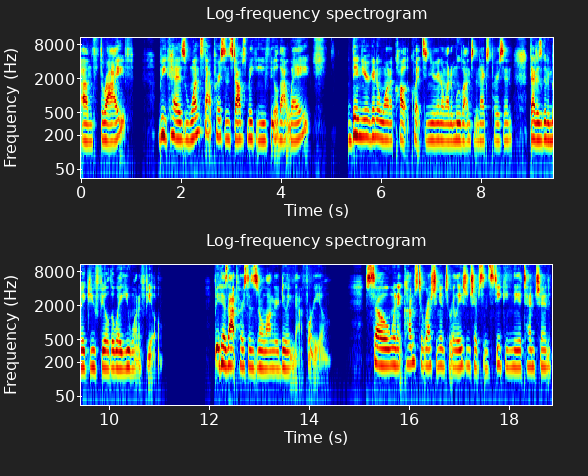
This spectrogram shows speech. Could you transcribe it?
um, thrive because once that person stops making you feel that way, then you're going to want to call it quits and you're going to want to move on to the next person that is going to make you feel the way you want to feel because that person's no longer doing that for you. So when it comes to rushing into relationships and seeking the attention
